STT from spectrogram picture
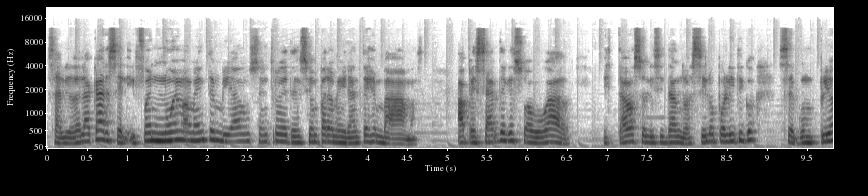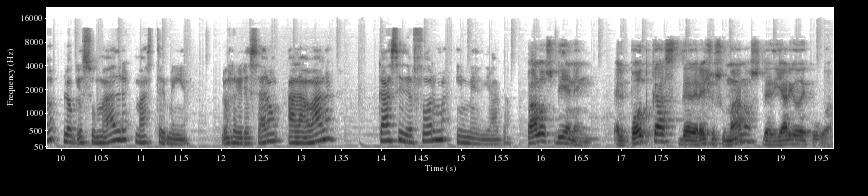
salió de la cárcel y fue nuevamente enviado a un centro de detención para migrantes en Bahamas. A pesar de que su abogado estaba solicitando asilo político, se cumplió lo que su madre más temía. Lo regresaron a La Habana casi de forma inmediata. Palos vienen, el podcast de derechos humanos de Diario de Cuba.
